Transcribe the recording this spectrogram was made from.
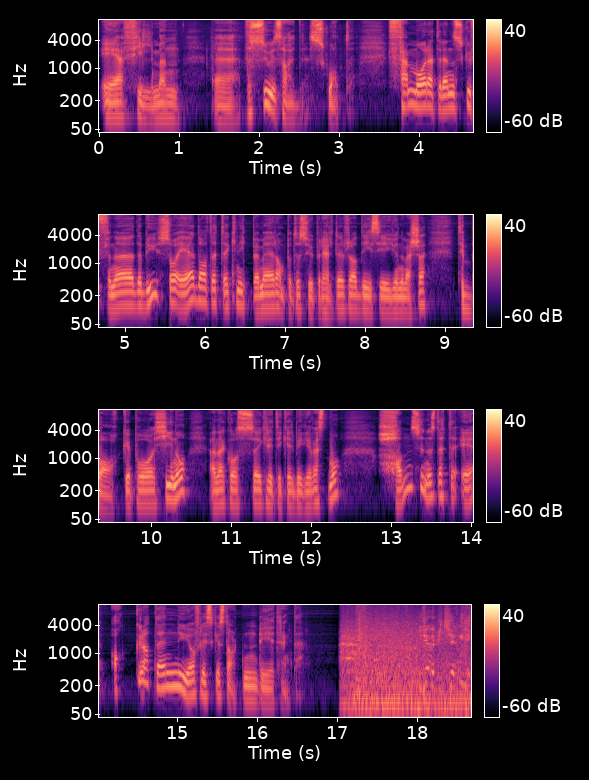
er filmen The Suicide Squad. Fem år etter en skuffende debut, så er da dette knippet med rampete superhelter fra DC-universet tilbake på kino. NRKs kritiker Birger Vestmo. Han synes dette er akkurat den nye og friske starten de trengte. You gotta be kidding me.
